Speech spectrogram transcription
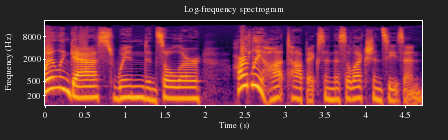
Oil and gas, wind and solar, hardly hot topics in this election season.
